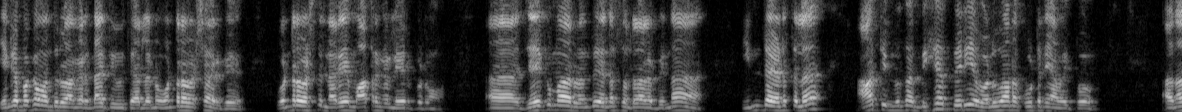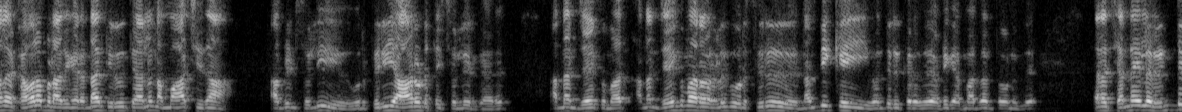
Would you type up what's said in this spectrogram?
எங்க பக்கம் வந்துருவாங்க ரெண்டாயிரத்தி இருபத்தி ஆறுலன்னு ஒன்றரை வருஷம் இருக்கு. 1 1/2 வருஷத்துல மாற்றங்கள் ஏற்படும். ஜெயக்குமார் வந்து என்ன சொல்றாரு அப்படின்னா, இந்த இடத்துல அதிமுக மிகப்பெரிய வலுவான கூட்டணி அமைப்போம். அதனால கவலைப்படாதீங்க 2026ல நம்ம ஆட்சி தான் அப்படின்னு சொல்லி ஒரு பெரிய ஆர்வத்தை சொல்லியிருக்காரு. அண்ணன் ஜெயக்குமார். அண்ணன் ஜெயக்குமார் அவர்களுக்கு ஒரு சிறு நம்பிக்கை வந்திருக்கிறது அப்படிங்கிற மாதிரி தான் தோணுது. ஏன்னா சென்னையில ரெண்டு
